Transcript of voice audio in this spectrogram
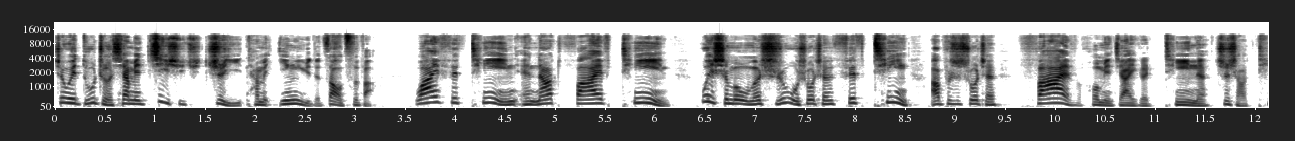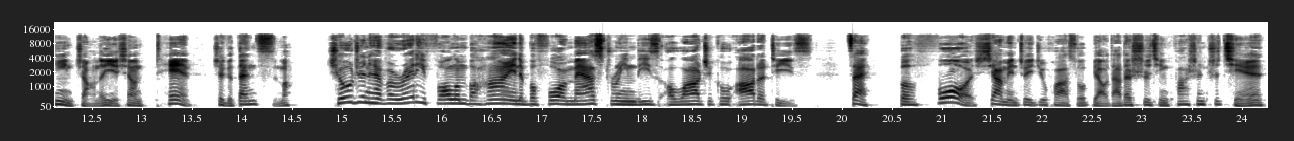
这位读者下面继续去质疑他们英语的造词法，Why fifteen and not fifteen？为什么我们十五说成 fifteen，而不是说成 five 后面加一个 teen 呢？至少 teen 长得也像 ten 这个单词嘛。Children have already fallen behind before mastering these illogical oddities。在 before 下面这句话所表达的事情发生之前，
